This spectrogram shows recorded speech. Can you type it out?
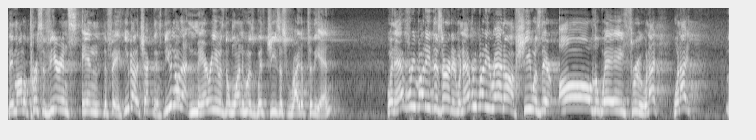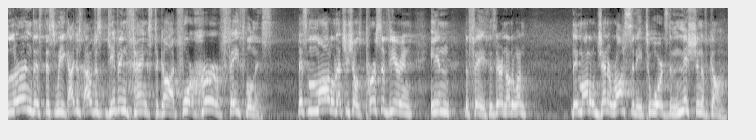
They model perseverance in the faith. You got to check this. Do you know that Mary was the one who was with Jesus right up to the end? When everybody deserted, when everybody ran off, she was there all the way through. When I when I learned this this week, I just I was just giving thanks to God for her faithfulness. This model that she shows, persevering in the faith. Is there another one? They model generosity towards the mission of God.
